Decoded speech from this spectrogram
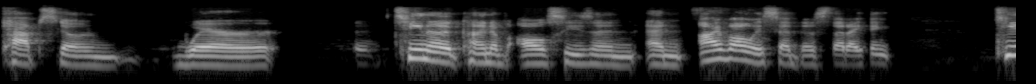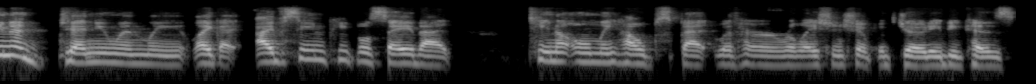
capstone where Tina kind of all season, and I've always said this that I think Tina genuinely, like, I, I've seen people say that Tina only helps Bette with her relationship with Jodi because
